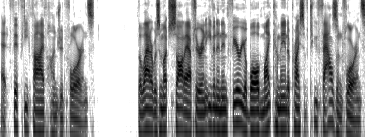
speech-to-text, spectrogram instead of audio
at 5,500 florins. The latter was much sought after, and even an inferior bulb might command a price of 2,000 florins.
